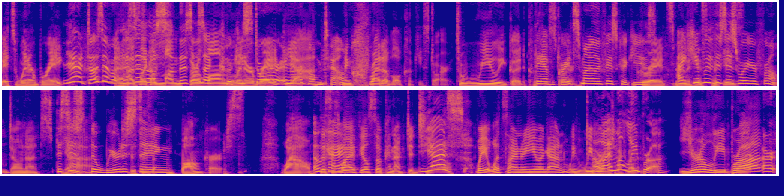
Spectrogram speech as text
its winter break. Yeah, it does have a. It this has is like a, s- month this or is a long cookie winter store break. in yeah. our hometown. An incredible cookie store. It's a really good cookie They have store. great smiley face cookies. Great smiley I can't believe this is where you're from. donuts. This is the weirdest This thing. is bonkers. Wow. This is why I feel so connected to Yes. you. Yes. Wait, what sign are you again? We, we've oh, I'm a Libra. You're a Libra? Are-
